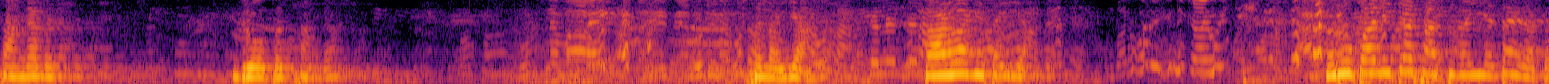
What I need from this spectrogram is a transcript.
सांगा बरं. द्रौपद सांगा. चला या. काळवा घेता या. रुपालीच्या सासूबाई येत आहेत आता.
